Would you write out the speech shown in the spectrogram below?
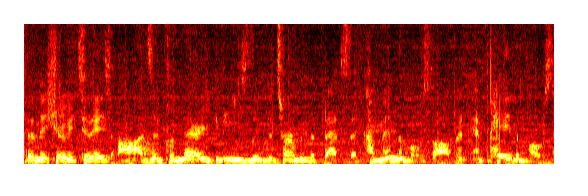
Then they show you today's odds, and from there, you can easily determine the bets that come in the most often and pay the most.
